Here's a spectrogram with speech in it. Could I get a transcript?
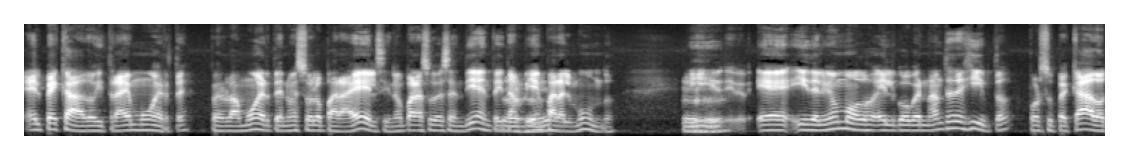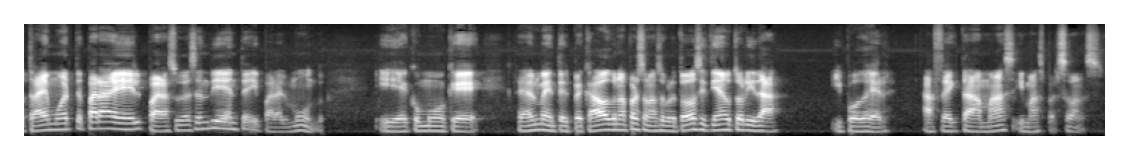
el pecado y trae muerte, pero la muerte no es solo para él, sino para su descendiente y también para el mundo. Eh, y, del mismo modo, el gobernante de Egipto, por su pecado, trae muerte para él, para su descendiente y para el mundo. Y es como que realmente el pecado de una persona, sobre todo si tiene autoridad y poder, afecta a más y más personas.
